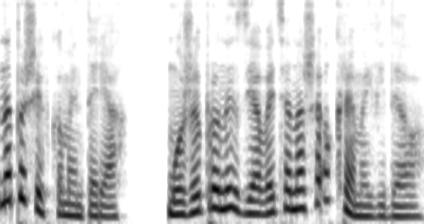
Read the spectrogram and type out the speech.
Напиши в коментарях. Може, про них з'явиться наше окреме відео.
